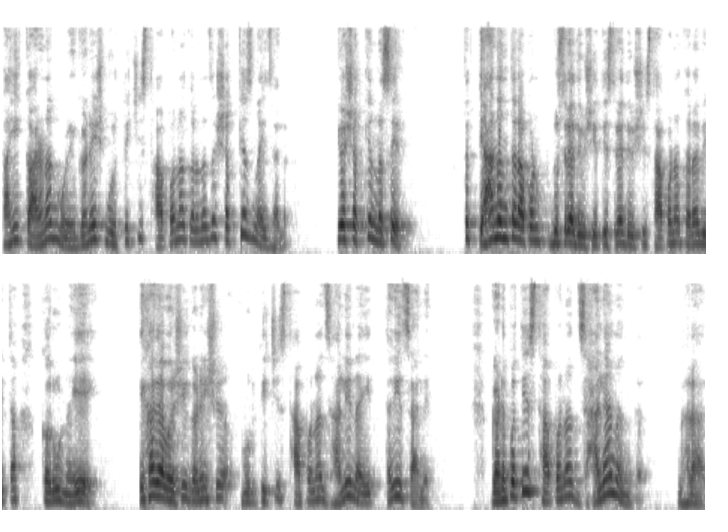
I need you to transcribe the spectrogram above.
काही कारणांमुळे गणेश मूर्तीची स्थापना करणं जर शक्यच नाही झालं किंवा शक्य नसेल तर त्यानंतर आपण दुसऱ्या दिवशी तिसऱ्या दिवशी स्थापना करावी तर करू नये. एखाद्या वर्षी गणेश मूर्तीची स्थापना झाली नाही तरी चालेल. गणपती स्थापना झाल्यानंतर घरात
